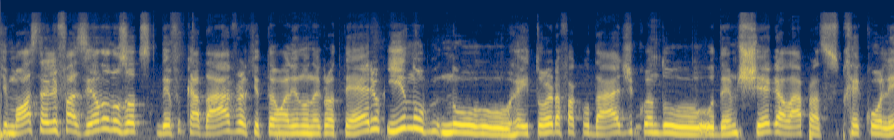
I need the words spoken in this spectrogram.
que mostra ele fazendo nos outros de- cadáver que estão ali no necrotério e no, no reitor da faculdade, quando o Demi chega lá pra recolher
